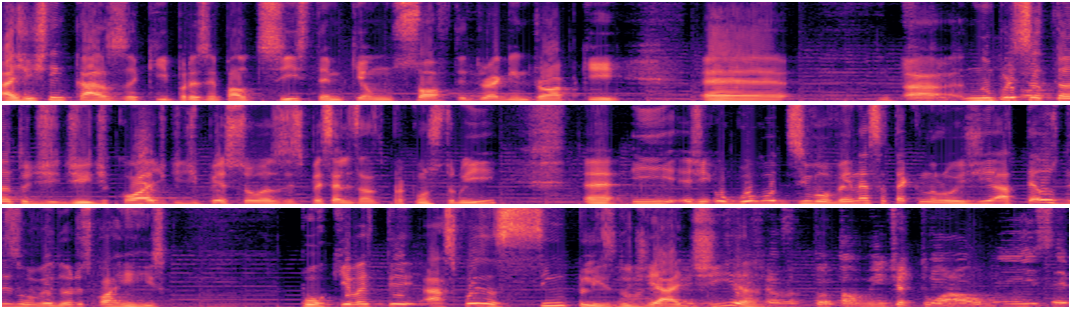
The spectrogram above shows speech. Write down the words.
A gente tem casos aqui, por exemplo, OutSystem, que é um software drag and drop que é, não precisa tanto de, de, de código, de pessoas especializadas para construir. É, e gente- o Google desenvolvendo essa tecnologia, até os desenvolvedores correm risco. Porque vai ter as coisas simples do dia a dia. Totalmente atual. É isso, é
